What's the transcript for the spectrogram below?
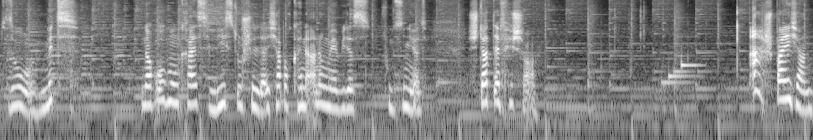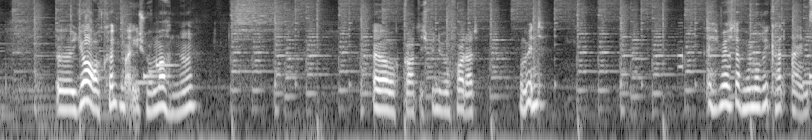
So, mit nach oben und Kreis liest du Schilder. Ich habe auch keine Ahnung mehr, wie das funktioniert. Stadt der Fischer. Ah, speichern. Äh, ja, könnten wir eigentlich mal machen, ne? Oh Gott, ich bin überfordert. Moment. Ich möchte auf Memory Card 1.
